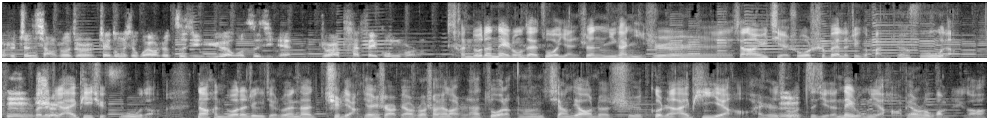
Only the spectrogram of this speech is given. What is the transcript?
我是真想说，就是这东西我要是自己愉悦我自己，有点太费功夫了。很多的内容在做衍生，你看你是相当于解说是为了这个版权服务的。嗯，为了这个 IP 去服务的，那很多的这个解说员，那是两件事儿。比方说邵轩老师，他做了，可能强调的是个人 IP 也好，还是说自己的内容也好。比方说我们这个，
